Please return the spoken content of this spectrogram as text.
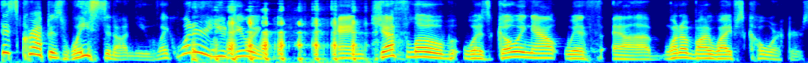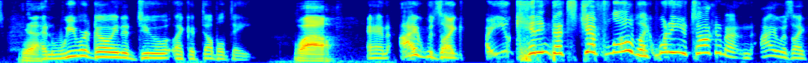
"This crap is wasted on you. Like, what are you doing?" and Jeph Loeb was going out with uh, one of my wife's coworkers, yeah. and we were going to do like a double date. Wow. And I was like, Are you kidding? That's Jeph Loeb. Like, what are you talking about? And I was like,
